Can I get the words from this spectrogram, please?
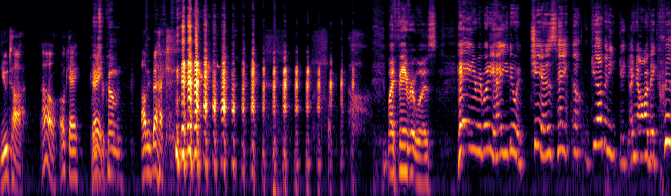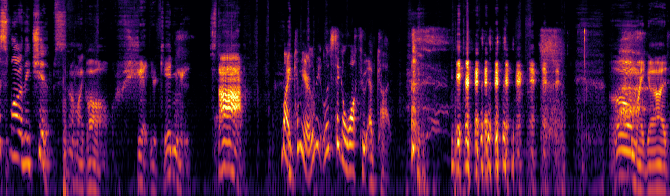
Utah. Oh, okay. Thanks for coming. I'll be back. My favorite was, "Hey everybody, how you doing? Cheers. Hey, uh, do you have any? I know are they crisp or are they chips?" And I'm like, "Oh shit, you're kidding me! Stop!" Mike, come here. Let me let's take a walk through Epcot. Oh my god,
